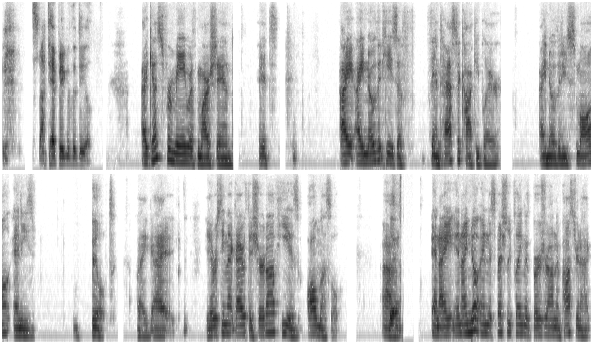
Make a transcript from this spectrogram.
it's not that big of a deal. I guess for me with Marchand, it's I I know that he's a fantastic hockey player. I know that he's small and he's built. Like I you ever seen that guy with his shirt off? He is all muscle. Um, Yeah. And I and I know, and especially playing with Bergeron and Pastrnak,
